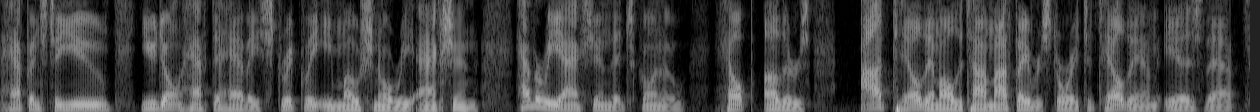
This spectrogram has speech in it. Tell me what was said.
happens to you, you don't have to have a strictly emotional reaction. Have a reaction that's going to help others. I tell them all the time, my favorite story to tell them is that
